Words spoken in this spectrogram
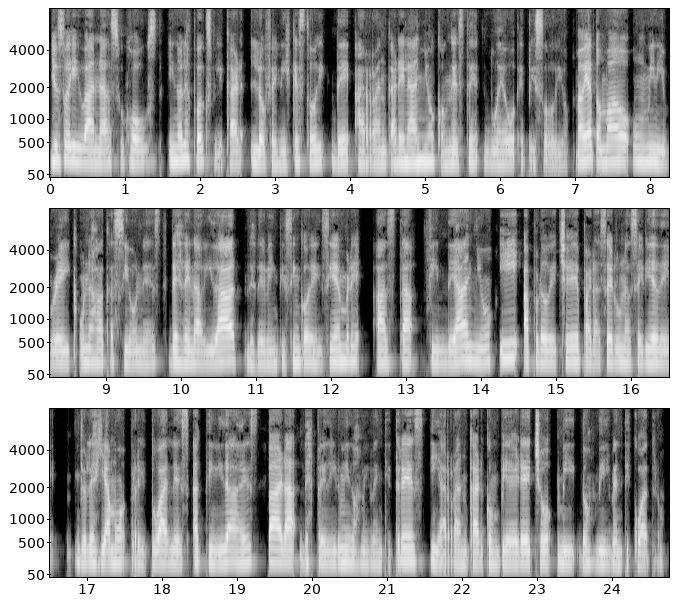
Yo soy Ivana, su host, y no les puedo explicar lo feliz que estoy de arrancar el año con este nuevo episodio. Me había tomado un mini break, unas vacaciones desde Navidad, desde el 25 de diciembre hasta fin de año y aproveché para hacer una serie de, yo les llamo rituales, actividades para despedir mi 2023 y arrancar con pie derecho mi 2024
